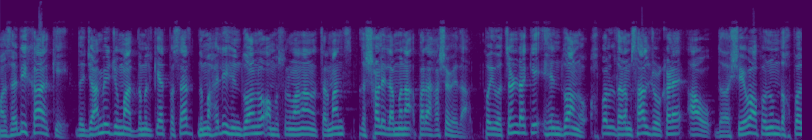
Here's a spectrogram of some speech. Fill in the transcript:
مذهبي ښار کې د جامع جومات د ملکیت په سر د محلي هندوانو او مسلمانانو ترمنځ د شخړې لمنه پراخه شوې ده. په یوه څنډه کې هندوانو خپل درمسال جوړ کړی او د شیوا په نوم د خپل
